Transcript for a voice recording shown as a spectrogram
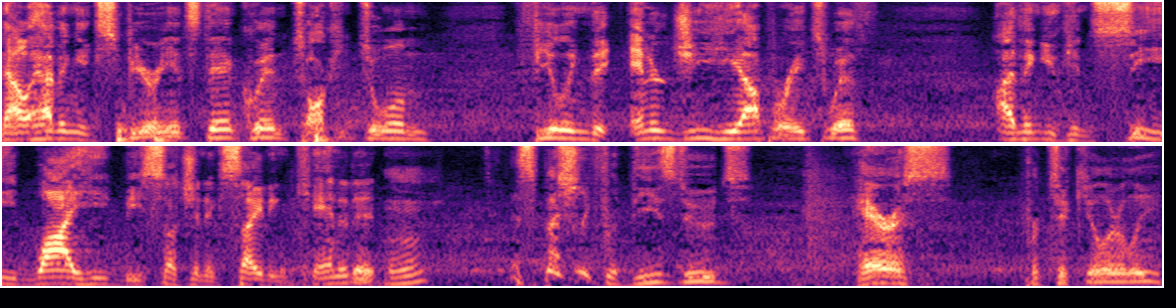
Now, having experienced Dan Quinn, talking to him, feeling the energy he operates with, I think you can see why he'd be such an exciting candidate, mm-hmm. especially for these dudes, Harris particularly,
